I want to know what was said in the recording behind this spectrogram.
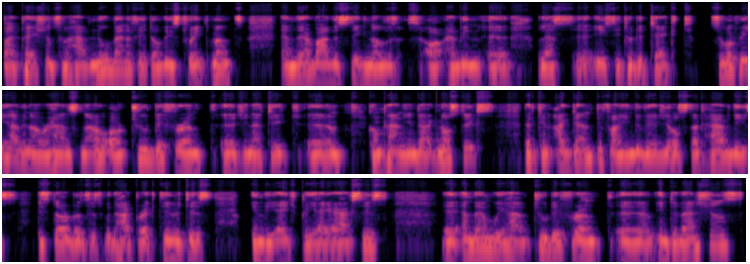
by patients who have no benefit of these treatments, and thereby the signals are, have been uh, less uh, easy to detect. So what we have in our hands now are two different uh, genetic um, companion diagnostics that can identify individuals that have these disturbances with hyperactivities in the HPA axis. Uh, and then we have two different uh, interventions,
